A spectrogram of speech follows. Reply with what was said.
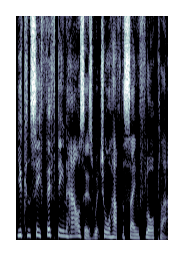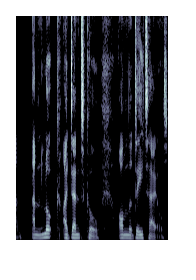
you can see 15 houses which all have the same floor plan and look identical on the details.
